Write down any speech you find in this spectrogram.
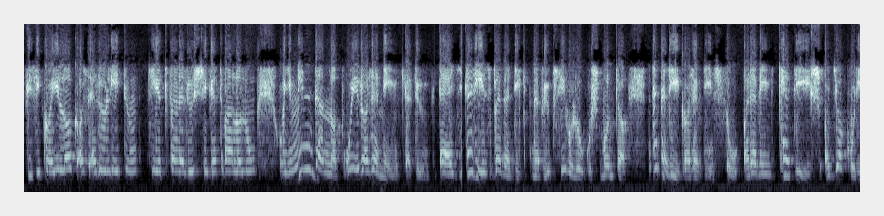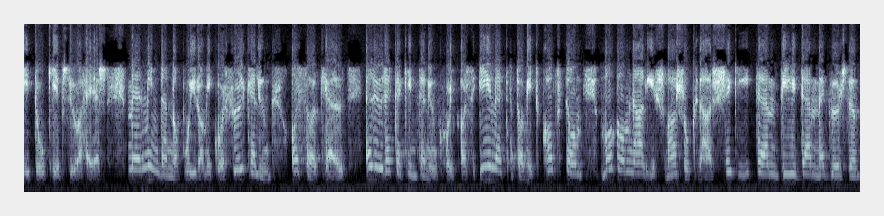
fizikailag az erőlétünkért felelősséget vállalunk, hogy minden nap újra reménykedünk. Egy Terész Benedikt nevű pszichológus mondta, nem elég a remény szó, a reménykedés, a gyakorító képző a helyes, mert minden nap újra, amikor fölkelünk, azzal kell előre tekintenünk, hogy az életet, amit kaptam, magamnál és másoknál segítem, védem, megőrzöm,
